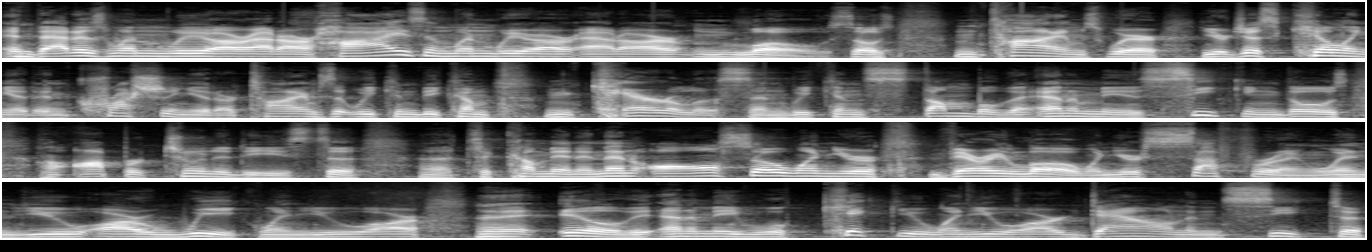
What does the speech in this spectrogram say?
and that is when we are at our highs and when we are at our lows. Those times where you're just killing it and crushing it are times that we can become careless and we can stumble. The enemy is seeking those uh, opportunities to, uh, to come in. And then also when you're very low, when you're suffering, when you are are weak, when you are uh, ill, the enemy will kick you when you are down and seek to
